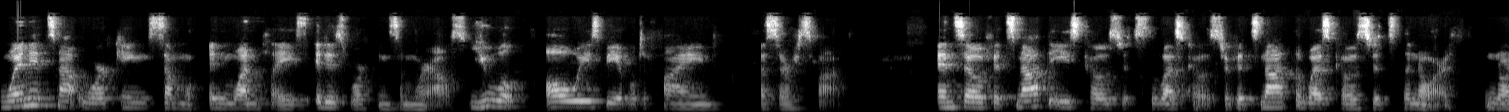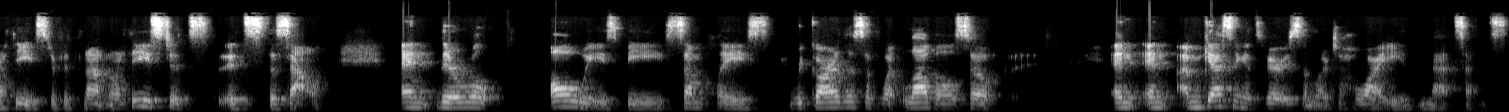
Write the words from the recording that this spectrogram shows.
when it's not working some in one place, it is working somewhere else. You will always be able to find a surf spot. And so if it's not the East Coast, it's the West Coast. If it's not the West Coast, it's the North, Northeast. If it's not Northeast, it's it's the South. And there will always be some place, regardless of what level. So and and I'm guessing it's very similar to Hawaii in that sense.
